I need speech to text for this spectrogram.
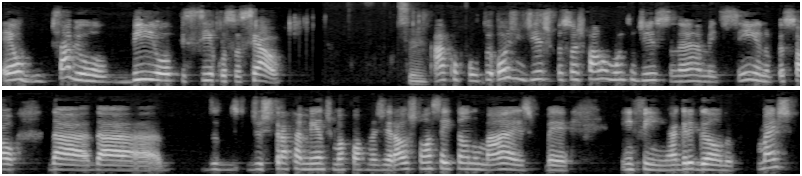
é o, sabe o biopsicossocial? Sim. Acupuntura. Hoje em dia as pessoas falam muito disso, né? A medicina, o pessoal da, da, do, dos tratamentos de uma forma geral estão aceitando mais, é, enfim, agregando. Mas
